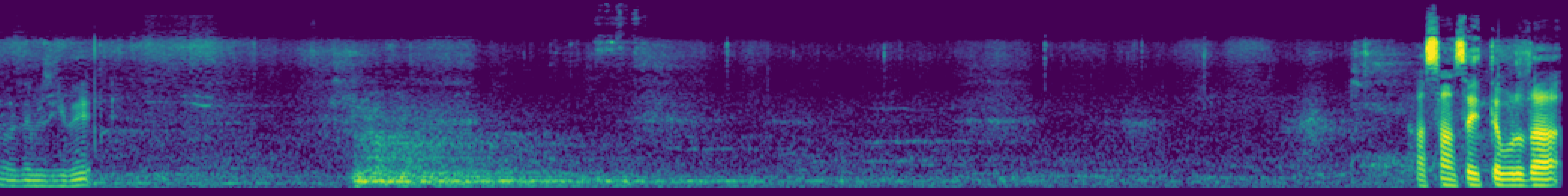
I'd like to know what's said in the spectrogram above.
Gördüğümüz gibi Hasan Said de burada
